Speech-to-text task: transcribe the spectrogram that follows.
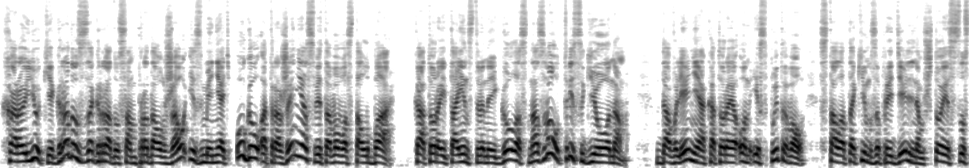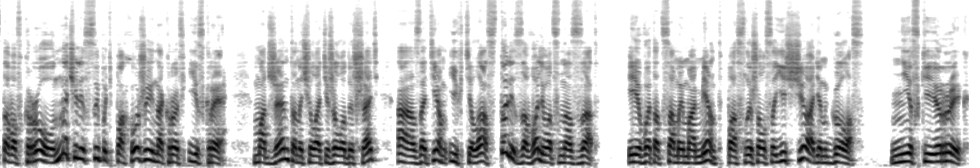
Харуюки градус за градусом продолжал изменять угол отражения светового столба, который таинственный голос назвал Трисагионом. Давление, которое он испытывал, стало таким запредельным, что из суставов Кроу начали сыпать похожие на кровь искры. Маджента начала тяжело дышать, а затем их тела стали заваливаться назад. И в этот самый момент послышался еще один голос. Низкий рык.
